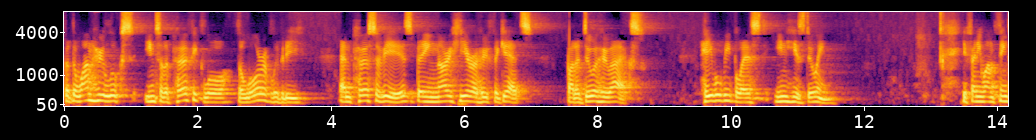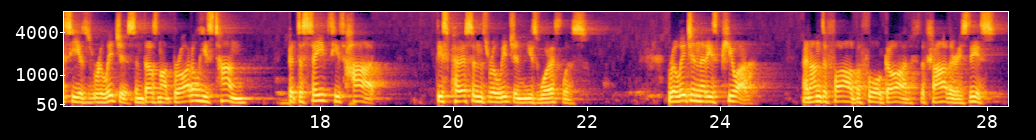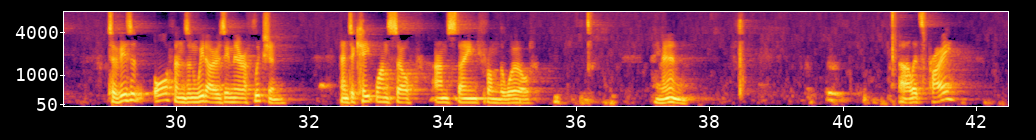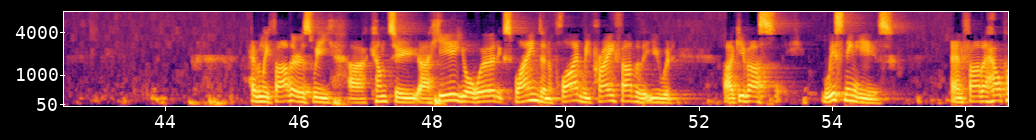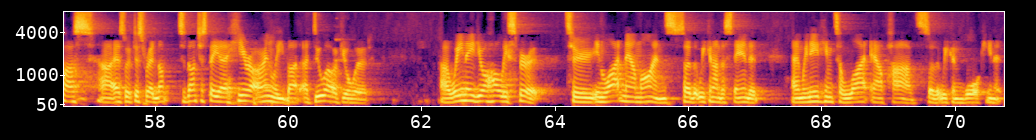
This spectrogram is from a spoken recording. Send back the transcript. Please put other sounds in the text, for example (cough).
But the one who looks into the perfect law, the law of liberty, and perseveres, being no hearer who forgets, but a doer who acts, he will be blessed in his doing. If anyone thinks he is religious and does not bridle his tongue, but deceives his heart, this person's religion is worthless. Religion that is pure and undefiled before God the Father is this to visit orphans and widows in their affliction, and to keep oneself unstained from the world. Amen. Uh, let's pray. Heavenly Father, as we uh, come to uh, hear your word explained and applied, we pray, Father, that you would uh, give us listening ears and Father, help us, uh, as we've just read, not, to not just be a hearer only, but a doer of your word. Uh, we need your Holy Spirit to enlighten our minds so that we can understand it. And we need him to light our paths so that we can walk in it.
